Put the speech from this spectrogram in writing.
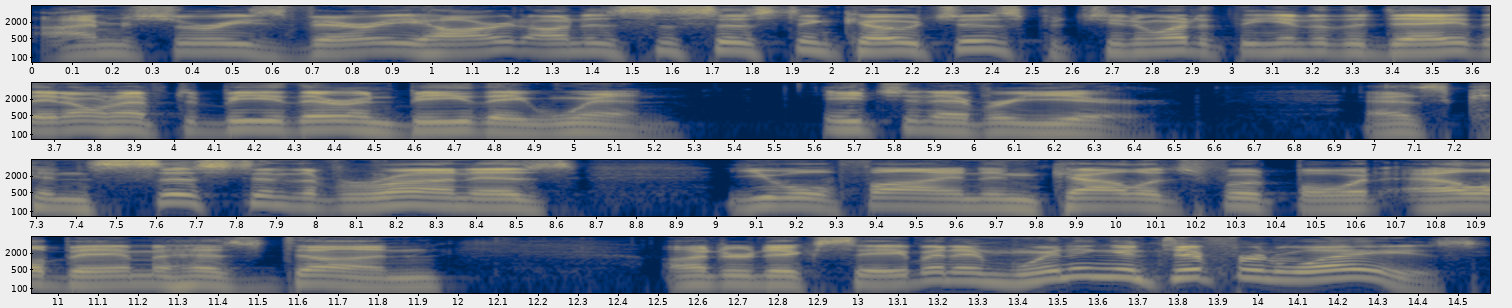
I'm sure he's very hard on his assistant coaches, but you know what? At the end of the day, they don't have to be there, and B, they win each and every year. As consistent of a run as you will find in college football, what Alabama has done under Nick Saban and winning in different ways.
